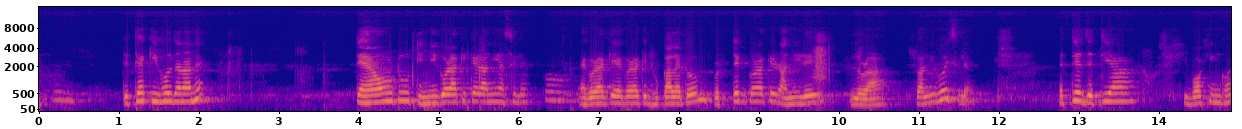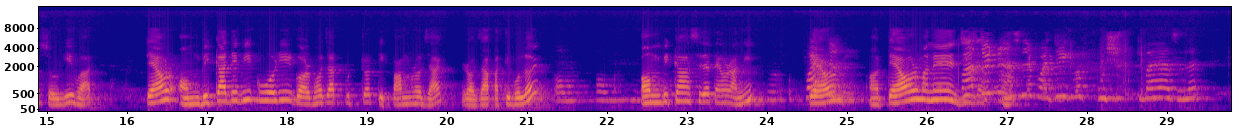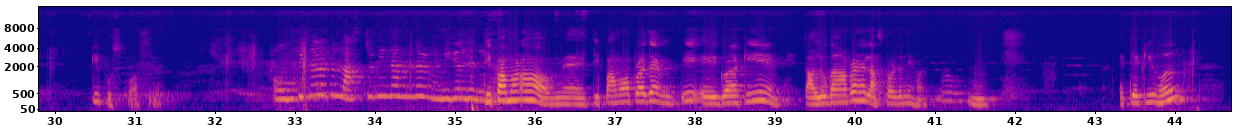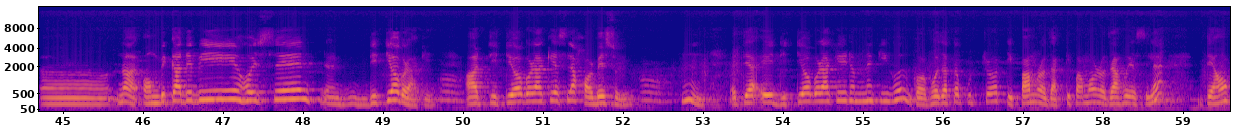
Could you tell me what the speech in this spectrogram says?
তেতিয়া কি হ'ল জানানে? তেওঁতো তিনিগৰাকীকে ৰাণী আছিলে। এগৰাকী এগৰাকী ঢুকালেতো প্ৰত্যেকগৰাকী ৰাণীৰেই ল'ৰা ছোৱালী হৈছিলে। এতিয়া যেতিয়া শিৱসিংহ স্বৰ্গী হোৱাত তেওঁৰ অম্বিকা দেৱী কুঁৱৰীৰ গৰ্ভজাত পুত্ৰ টিপাম ৰজাক ৰজা পাতিবলৈ অম্বিকা আছিলে তেওঁৰ ৰাণী। তেওঁৰ তেওঁৰ মানে যি কি পুষ্প আছিলে? টিপামৰ অঁ টিপামৰ পৰা যে কি এইগৰাকী তালু গাঁৱৰ পৰা সেই লাষ্টৰজনী হয়। এতিয়া কি হ'ল? নহয় অম্বিকা দেৱী হৈছে দ্বিতীয়গৰাকী। আৰু তৃতীয়গৰাকী আছিলে সৰ্বেশ্বৰী। এতিয়া এই দ্বিতীয়গৰাকীৰ তাৰমানে কি হ'ল? গৰ্ভজাত পুত্ৰ টিপাম ৰজা টিপামৰ ৰজা হৈ আছিলে। তেওঁক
